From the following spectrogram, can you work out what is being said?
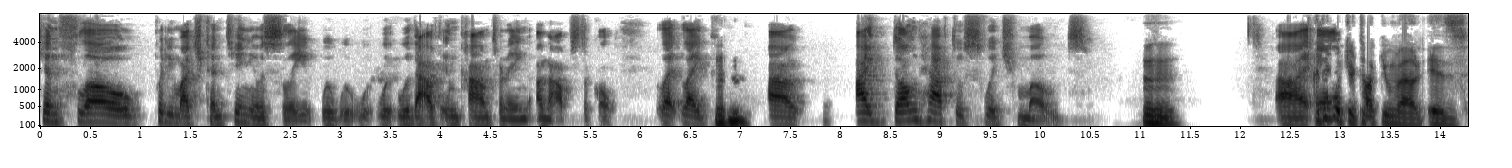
can flow pretty much continuously w- w- w- without encountering an obstacle. Like, like mm-hmm. uh, I don't have to switch modes. Mm-hmm. Uh, I think what you're talking about is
